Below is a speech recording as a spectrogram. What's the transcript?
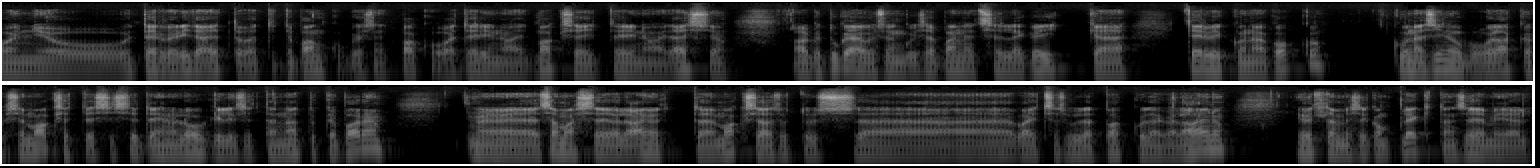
on ju terve rida ettevõtteid ja panku, kes nüüd pakuvad erinevaid makseid, erinevaid asju. aga tugevus on, kui sa paned selle kõik äh, tervikuna kokku. kuna sinu puhul hakkab see maksetes, siis see tehnoloogiliselt on natuke parem. Äh, samas see ei ole ainult äh, makseasutus, vaid sa suudad pakkuda ka laenu ja ütleme, see komplekt on see, millel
